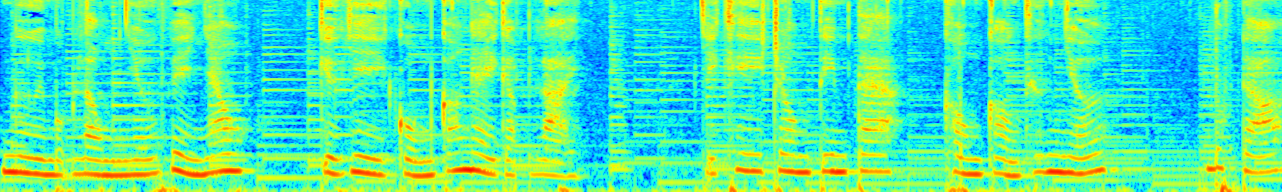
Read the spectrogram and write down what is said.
Người một lòng nhớ về nhau, kiểu gì cũng có ngày gặp lại. Chỉ khi trong tim ta không còn thương nhớ, lúc đó,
